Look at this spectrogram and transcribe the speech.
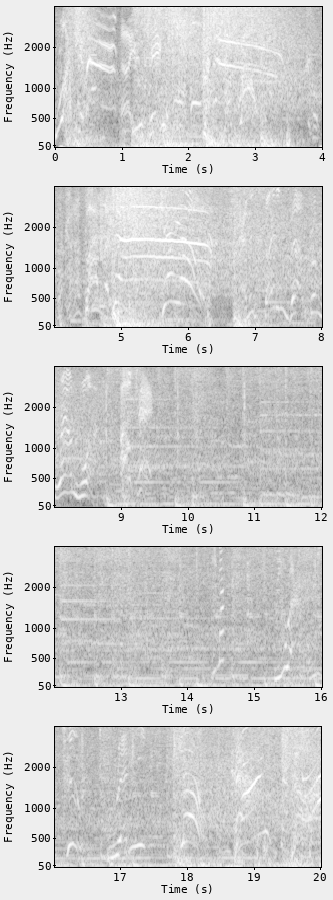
Watch it! ああいうけここからバ Bam! ン KO! An exciting bout from round one. オッケいな Round two. Ready? Go! Watch it!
